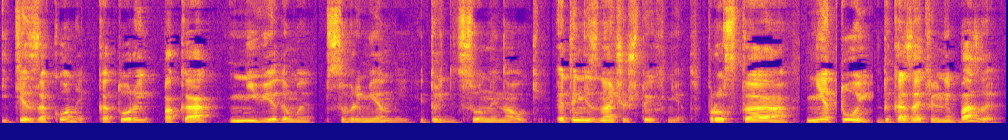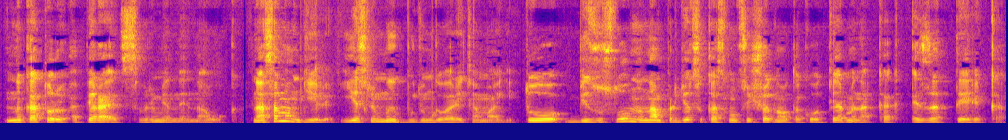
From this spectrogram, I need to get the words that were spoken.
и те законы, которые пока неведомы современной и традиционной науке. Это не значит, что их нет. Просто нет той доказательной базы, на которую опирается современная наука. На самом деле, если мы будем говорить о магии, то, безусловно, нам придется коснуться еще одного такого термина, как эзотерика,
